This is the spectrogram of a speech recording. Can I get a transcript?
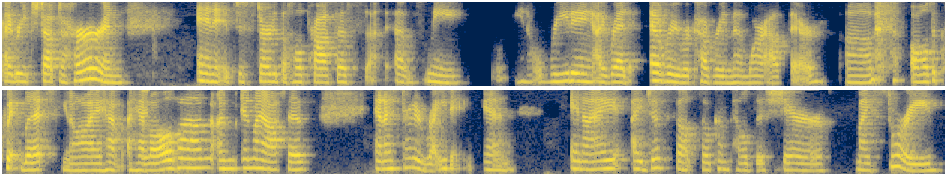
I reached out to her and and it just started the whole process of me, you know, reading. I read every recovery memoir out there, um, all the quit lit. You know, I have I have all of them. I'm in my office, and I started writing and and I I just felt so compelled to share my story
